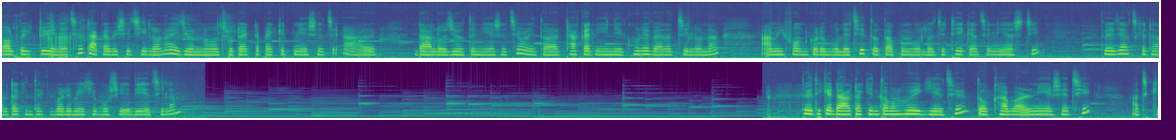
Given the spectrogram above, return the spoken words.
অল্প একটু এনেছে, টাকা বেশি ছিল না এই জন্য ছোটো একটা প্যাকেট নিয়ে এসেছে। আর ডালও যেহেতু নিয়ে এসেছে, উনি তো আর টাকা নিয়ে নিয়ে ঘুরে বেড়াচ্ছিল না। আমি ফোন করে বলেছি, তো তখন বলল যে, ঠিক আছে, নিয়ে আসছি। তো এই যে আজকে ডালটা কিন্তু একেবারে মেখে বসিয়ে দিয়েছিলাম। তো এদিকে ডালটা কিন্তু আমার হয়ে গিয়েছে, তো খাবার নিয়ে এসেছি। আজকে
